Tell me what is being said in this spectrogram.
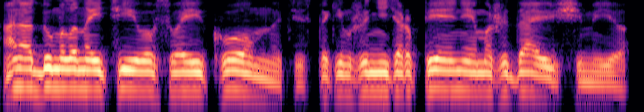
Она думала найти его в своей комнате, с таким же нетерпением, ожидающим ее.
